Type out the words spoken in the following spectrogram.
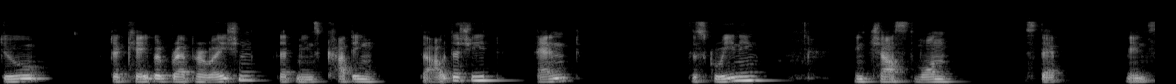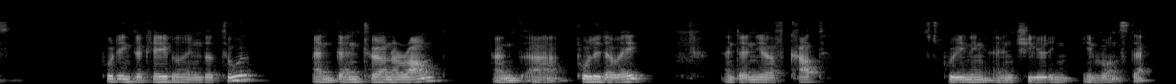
do the cable preparation. That means cutting the outer sheet and the screening in just one step. Means putting the cable in the tool and then turn around and uh, pull it away. And then you have cut, screening and shielding in one step.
